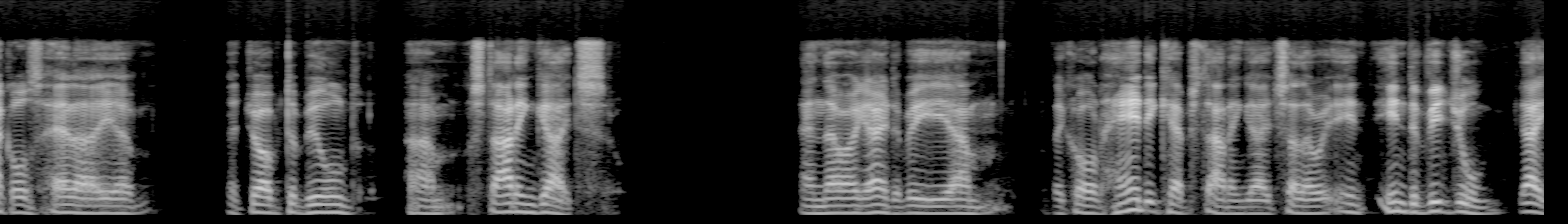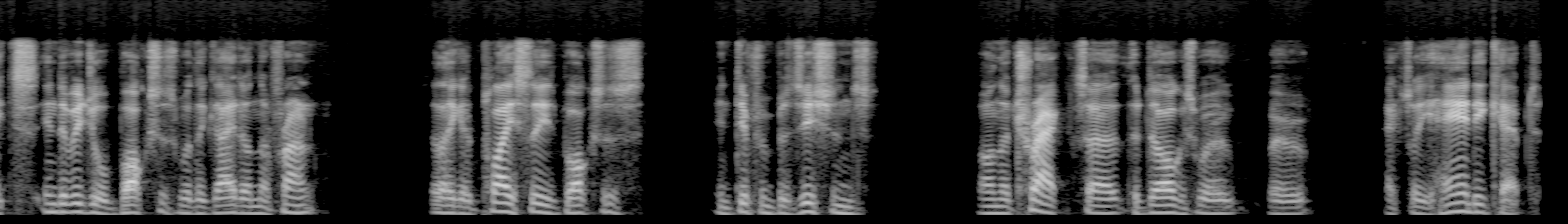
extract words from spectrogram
uncles had a, um, a job to build um, starting gates, and they were going to be um, what they called handicap starting gates. So they were in individual gates, individual boxes with a gate on the front, so they could place these boxes in different positions on the track, so the dogs were were actually handicapped,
